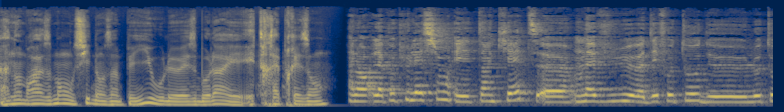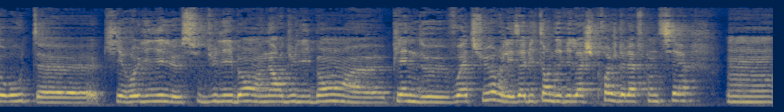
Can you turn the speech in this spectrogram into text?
un embrasement aussi dans un pays où le Hezbollah est, très présent? Alors la population est inquiète. Euh, on a vu euh, des photos de l'autoroute euh, qui relie le sud du Liban au nord du Liban, pleine de voitures. Les habitants des villages proches de la frontière ont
